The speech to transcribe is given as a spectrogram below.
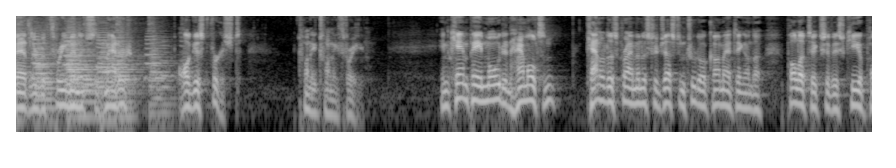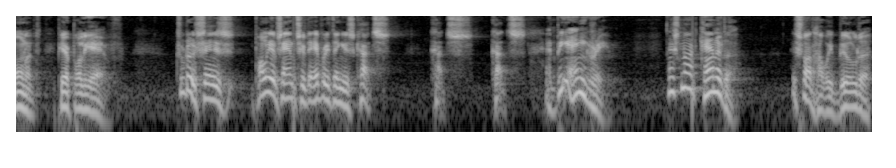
Adler with three minutes that matter, August 1st, 2023. In campaign mode in Hamilton, Canada's Prime Minister Justin Trudeau commenting on the politics of his key opponent, Pierre Poilievre. Trudeau says Poilievre's answer to everything is cuts, cuts, cuts, and be angry. That's not Canada. It's not how we build a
